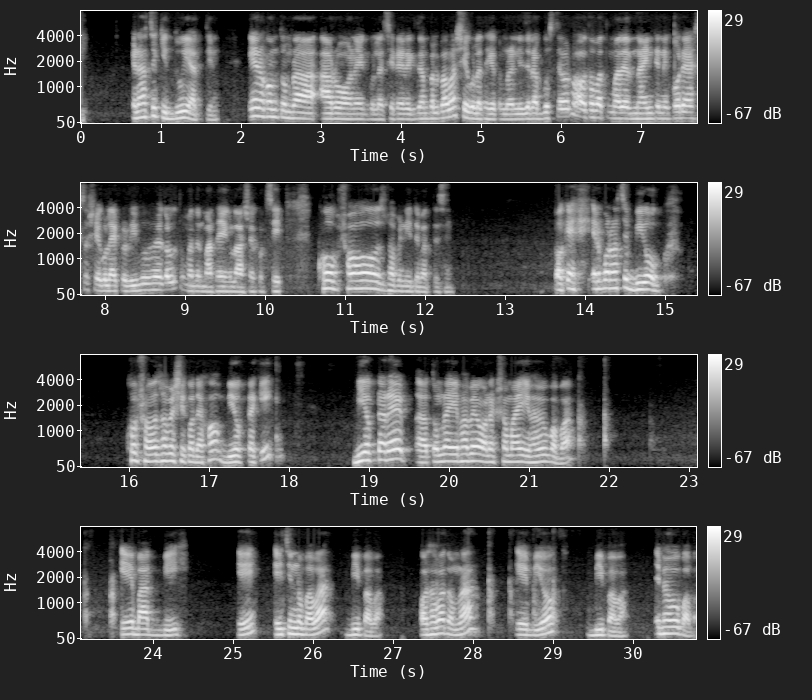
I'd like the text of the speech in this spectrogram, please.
এটা হচ্ছে কি? দুই আর তিন। এরকম তোমরা আরও অনেকগুলো সেটের এক্সাম্পল পাবা, সেগুলো থেকে তোমরা নিজেরা বুঝতে পারবে, অথবা তোমাদের নাইন টেনে করে আসছো, সেগুলো একটু রিভিউ হয়ে গেল, তোমাদের মাথায় এগুলো আশা করছি খুব সহজভাবে নিতে পারতেছে। ওকে এরপর হচ্ছে বিয়োগ। খুব সহজভাবে শেখো, দেখো, বিয়োগটা কি? বিয়োগটারে তোমরা এভাবে অনেক সময় এভাবে পাবা। এ বাদ বি এ এই চিহ্ন পাবা বি পাবা। অথবা তোমরা এ বিয়োগ বি পাবা। এভাবেও পাবা।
